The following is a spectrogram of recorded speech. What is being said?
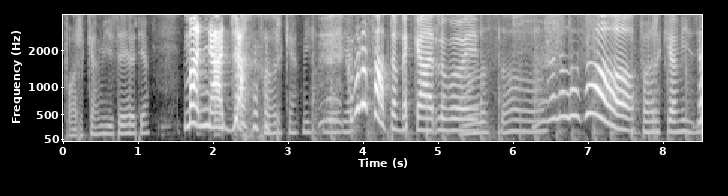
Porca miseria. Mannaggia. Porca miseria. Come l'ha fatto a beccarlo voi? Non lo so. Ah, non lo so. Porca miseria.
